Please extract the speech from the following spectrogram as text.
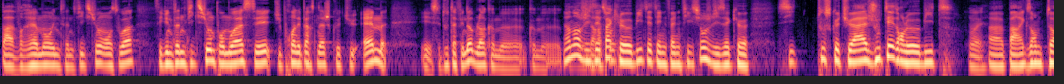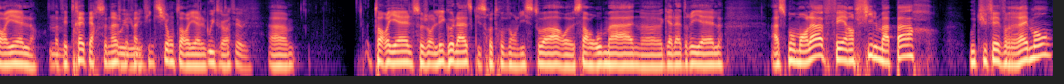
pas vraiment une fanfiction en soi, c'est qu'une fanfiction, pour moi, c'est tu prends des personnages que tu aimes, et c'est tout à fait noble hein, comme, euh, comme. euh, Non, non, je disais pas que le Hobbit était une fanfiction. Je disais que si tout ce que tu as ajouté dans le Hobbit, Ouais. euh, par exemple Toriel, ça Mm. fait très personnage Oui, de oui. fanfiction, Toriel. Oui, tout à fait, oui. Euh, Toriel, ce genre, Legolas qui se retrouve dans l'histoire, euh, Saruman, Galadriel. À ce moment-là, fais un film à part où tu fais vraiment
